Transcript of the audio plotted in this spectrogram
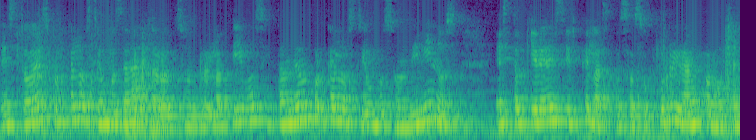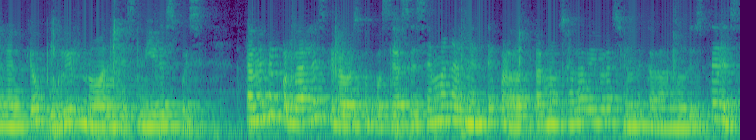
Esto es porque los tiempos de la tarot son relativos y también porque los tiempos son divinos. Esto quiere decir que las cosas ocurrirán cuando tengan que ocurrir, no antes ni después. También recordarles que el horóscopo se hace semanalmente para adaptarnos a la vibración de cada uno de ustedes.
